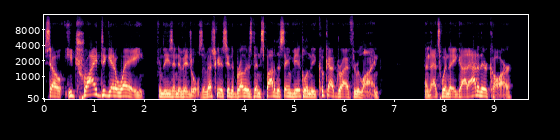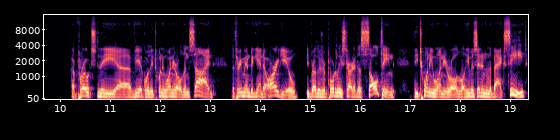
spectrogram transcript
So he tried to get away from these individuals. Investigators say the brothers then spotted the same vehicle in the Cook Out drive through line. And that's when they got out of their car, approached the uh, vehicle with a 21 year old inside, the three men began to argue. The brothers reportedly started assaulting the 21 year old while he was sitting in the back seat.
